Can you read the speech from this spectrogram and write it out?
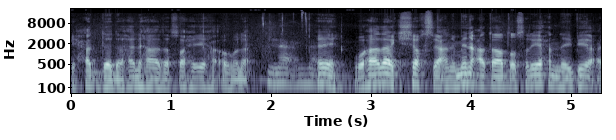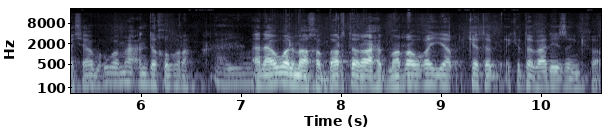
يحدد هل هذا صحيح أو لا. نعم نعم. إيه وهذاك الشخص يعني من عطى تصريح إنه يبيع أعشاب هو ما عنده خبرة. أيوه. أنا أول ما خبرته راح بمرة وغير كتب كتب عليه زنقفر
